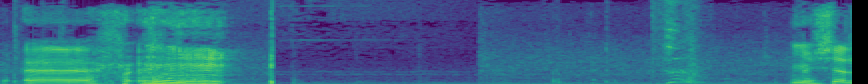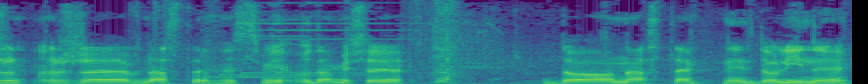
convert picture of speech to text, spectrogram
Yy, Myślę, że- w następnym filmie udamy się do następnej doliny.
